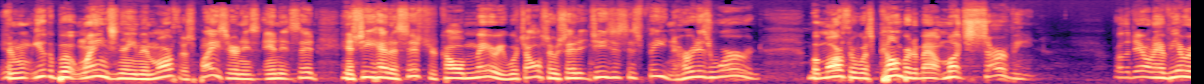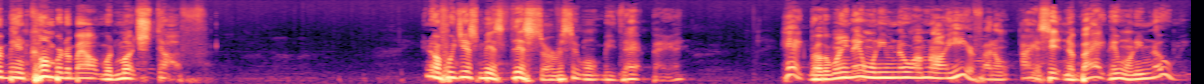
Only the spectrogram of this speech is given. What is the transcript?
and you could put Wayne's name in Martha's place here, and, and it said, and she had a sister called Mary, which also sat at Jesus' feet and heard his word. But Martha was cumbered about much serving. Brother Darrell, have you ever been cumbered about with much stuff? You know, if we just miss this service, it won't be that bad. Heck, Brother Wayne, they won't even know I'm not here. If I don't, I can sit in the back, they won't even know me.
